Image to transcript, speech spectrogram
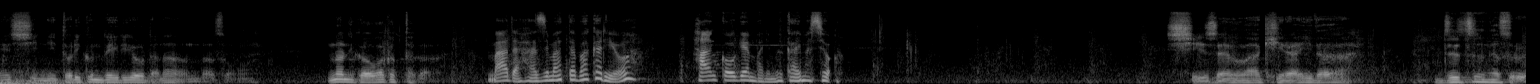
熱心に取り組んでいるようだなアンダーソン何か分かったか？まだ始まったばかりよ。犯行現場に向かいましょう。自然は嫌いだ。頭痛がする。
